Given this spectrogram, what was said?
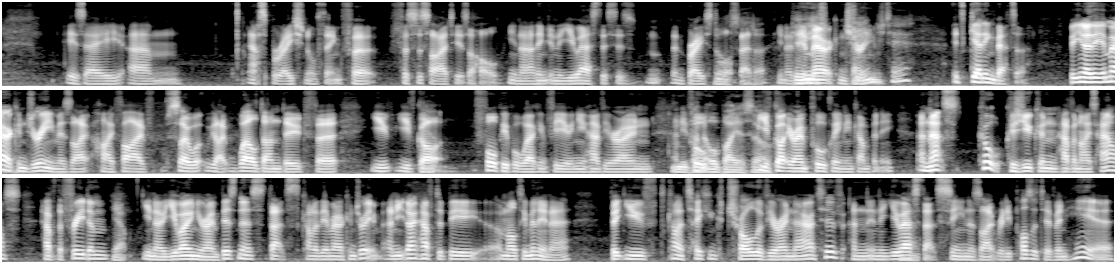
is a um, aspirational thing for for society as a whole. You know, I think in the US this is embraced a lot better. You know, Do the American it's dream here. it's getting better. But you know, the American dream is like high five. So like, well done, dude. For you, you've got four people working for you, and you have your own. And you've done it Pool- all by yourself. You've got your own pool cleaning company, and that's cool because you can have a nice house, have the freedom. Yep. You know, you own your own business. That's kind of the American dream, and you don't have to be a multimillionaire. But you've kind of taken control of your own narrative, and in the US, that's seen as like really positive. And here,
